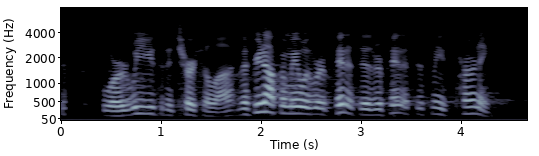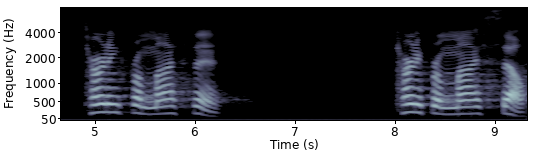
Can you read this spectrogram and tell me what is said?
It's a word. We use it in church a lot. But if you're not familiar with what repentance is, repentance just means turning. Turning from my sin. Turning from myself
